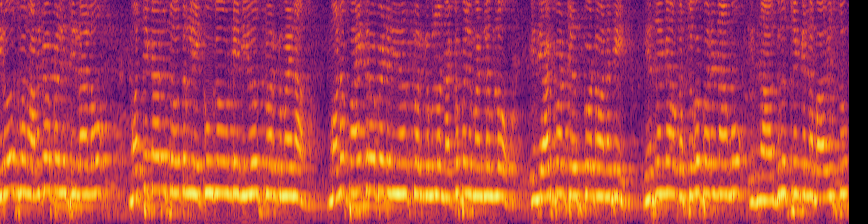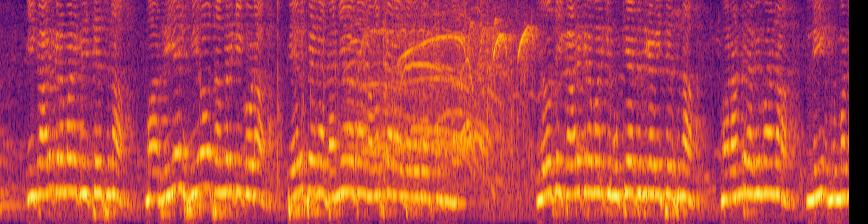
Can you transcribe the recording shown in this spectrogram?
ఈరోజు మన అనకాపల్లి జిల్లాలో మత్స్యకార సోదరులు ఎక్కువగా ఉండే నియోజకవర్గమైన మన పాయకరావుపేట నియోజకవర్గంలో నక్కపల్లి మండలంలో ఇది ఏర్పాటు చేసుకోవడం అనేది నిజంగా ఒక శుభ పరిణామం. ఇది నా అదృష్టం కింద భావిస్తూ ఈ కార్యక్రమానికి విచ్చేసిన మా రియల్ హీరోస్ అందరికీ కూడా పేరు పేరు ధన్యవాదాలు నమస్కారాలు తెలియజేసుకుంటున్నాను. ఈరోజు ఈ కార్యక్రమానికి ముఖ్య అతిథిగా విచ్చేసిన మనందరి అభిమాన లీ మన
